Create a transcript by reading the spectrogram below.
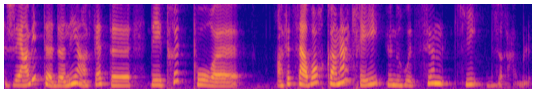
j'ai envie de te donner en fait euh, des trucs pour euh, en fait savoir comment créer une routine qui est durable.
